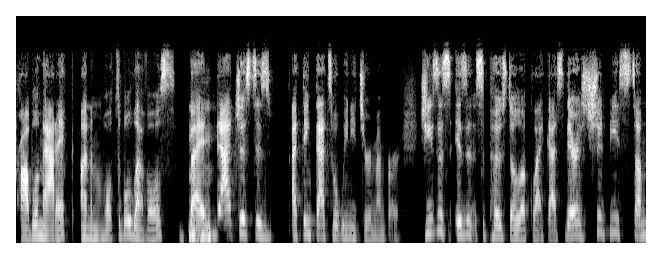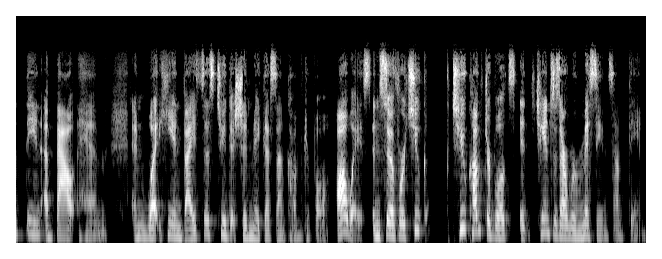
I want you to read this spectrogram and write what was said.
problematic on multiple levels, but Mhm. that just is, I think that's what we need to remember. Jesus isn't supposed to look like us. There should be something about him and what he invites us to that should make us uncomfortable always. And so if we're too, too comfortable, it's, it, chances are we're missing something.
